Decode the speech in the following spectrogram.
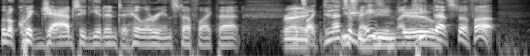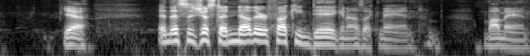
little quick jabs he'd get into Hillary and stuff like that. Right. It's like, dude, that's amazing. Like, keep that stuff up. Yeah. And this is just another fucking dig, and I was like, man, my man,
